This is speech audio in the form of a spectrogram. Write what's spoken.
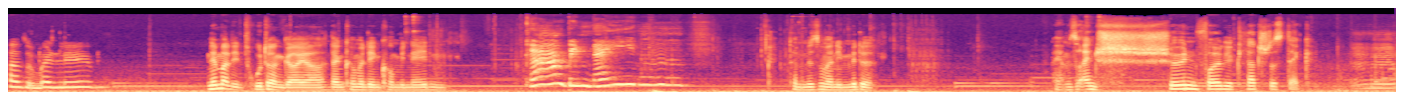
Also mein Leben. Nimm mal den Trutangeier, dann können wir den kombinieren. Kombinaten. Dann müssen wir in die Mitte. Wir haben so ein schön vollgeklatschtes Deck. Mhm.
